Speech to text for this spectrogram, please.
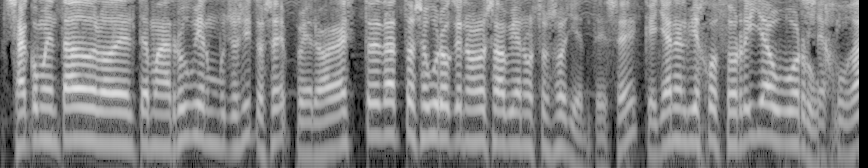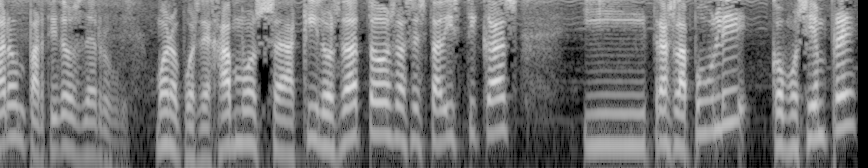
se ha comentado lo del tema de rugby en muchos sitios, ¿eh? pero este dato seguro que no lo sabían nuestros oyentes, ¿eh? que ya en el viejo Zorrilla hubo rugby. Se jugaron partidos de rugby. Bueno, pues dejamos aquí los datos, las estadísticas y tras la publi, como siempre,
